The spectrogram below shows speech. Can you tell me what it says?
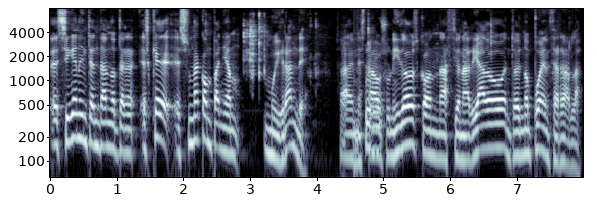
eh, siguen intentando tener. Es que es una compañía muy grande. O sea, en Estados Unidos con accionariado, entonces no pueden cerrarla.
